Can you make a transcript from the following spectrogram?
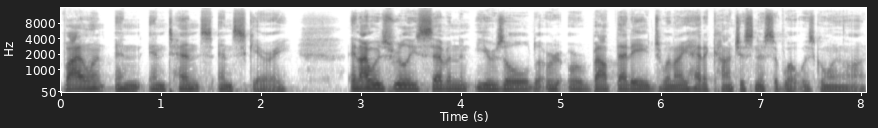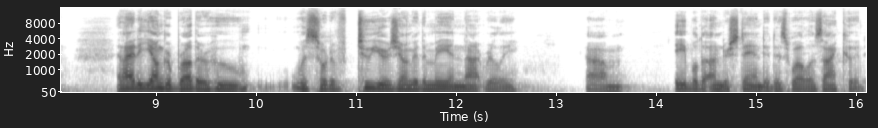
violent and intense and scary. And I was really seven years old or, or about that age when I had a consciousness of what was going on. And I had a younger brother who was sort of two years younger than me and not really um, able to understand it as well as I could.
